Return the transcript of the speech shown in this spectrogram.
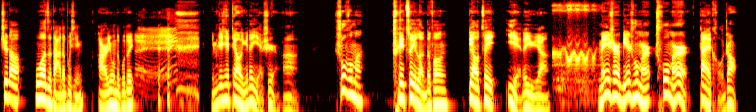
知道窝子打的不行，饵用的不对。你们这些钓鱼的也是啊，舒服吗？吹最冷的风，钓最野的鱼呀。没事别出门，出门戴口罩。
